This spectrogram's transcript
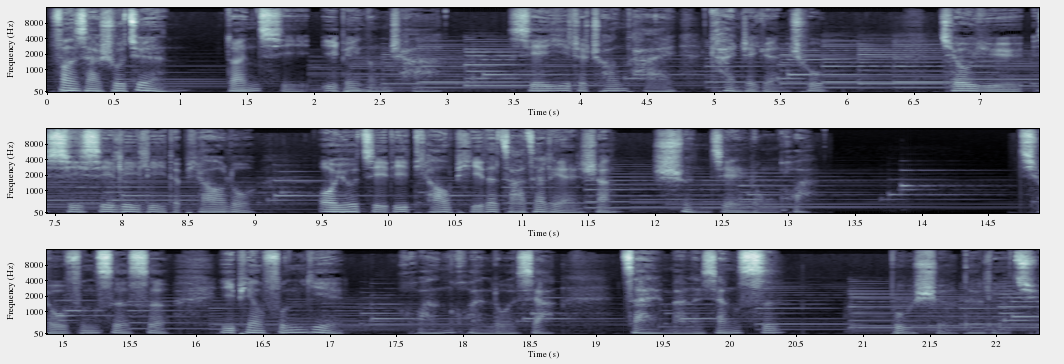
放下书卷，端起一杯浓茶。斜倚着窗台，看着远处，秋雨淅淅沥沥的飘落，偶有几滴调皮的砸在脸上，瞬间融化。秋风瑟瑟，一片枫叶缓缓落下，载满了相思，不舍得离去。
